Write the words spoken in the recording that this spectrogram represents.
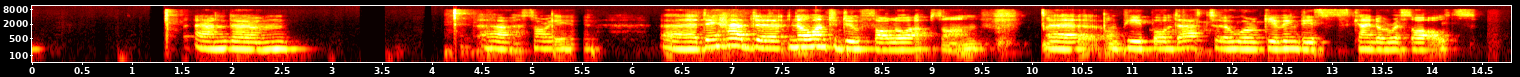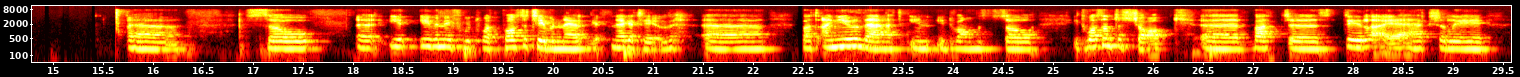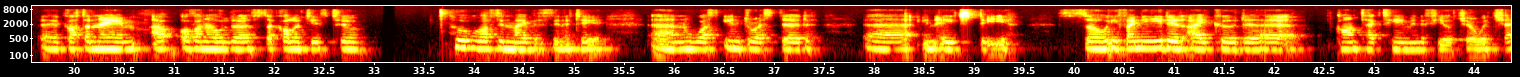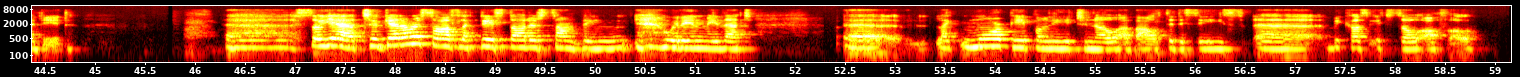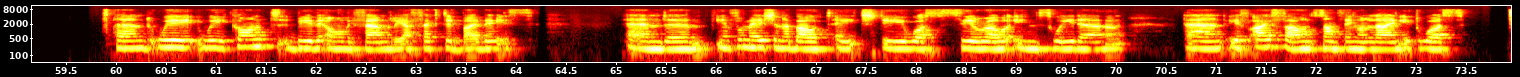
and um, uh, sorry, uh, they had uh, no one to do follow-ups on uh, on people that uh, were giving this kind of results. Uh, so uh, even if it was positive and neg negative, uh, but I knew that in advance, so it wasn't a shock, but still I actually got a name of an older psychologist who, who was in my vicinity and was interested uh, in HD. So if I needed, I could uh, contact him in the future, which I did. Uh, so yeah, to get a result like this started something within me that uh, like more people need to know about the disease uh, because it's so awful. And we we can't be the only family affected by this. And um, information about HD was zero in Sweden. And if I found something online, it was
